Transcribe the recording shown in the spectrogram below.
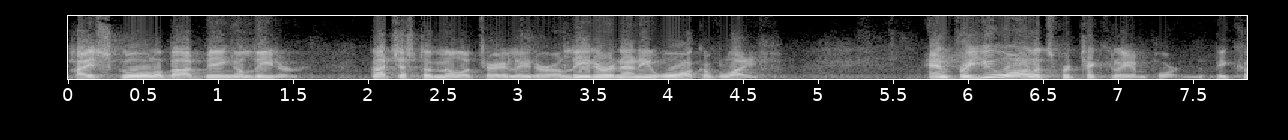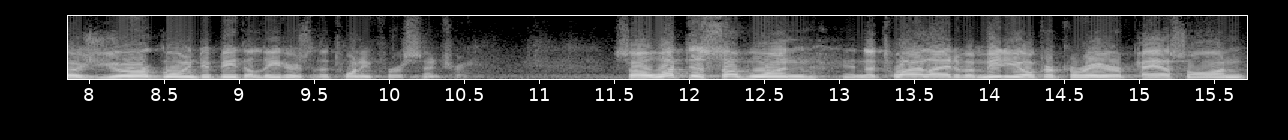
high school about being a leader? Not just a military leader, a leader in any walk of life. And for you all, it's particularly important because you're going to be the leaders of the 21st century. So what does someone in the twilight of a mediocre career pass on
